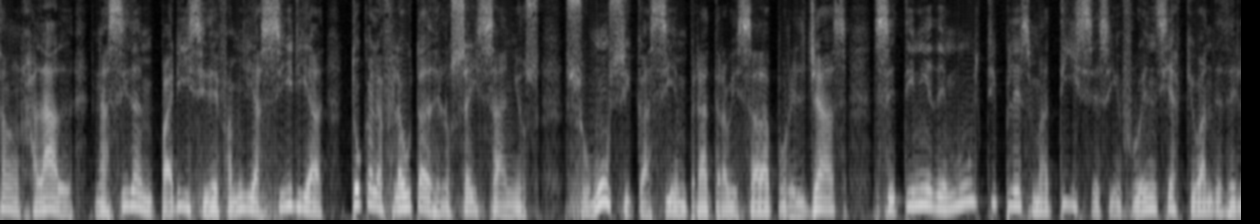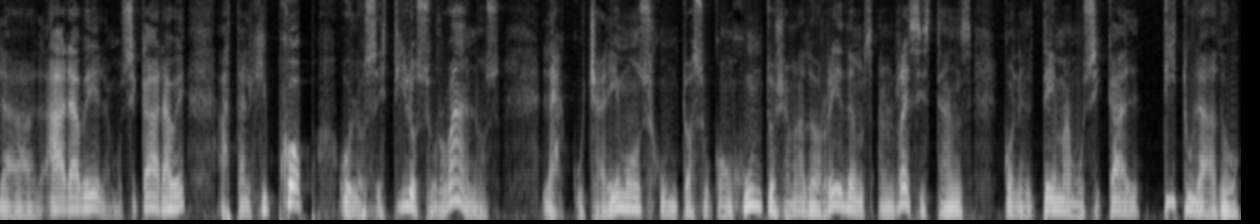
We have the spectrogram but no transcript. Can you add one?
Halal, nacida en París y de familia siria, toca la flauta desde los seis años. Su música, siempre atravesada por el jazz, se tiñe de múltiples matices e influencias que van desde la árabe, la música árabe, hasta el hip hop o los estilos urbanos. La escucharemos junto a su conjunto llamado Rhythms and Resistance con el tema musical titulado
